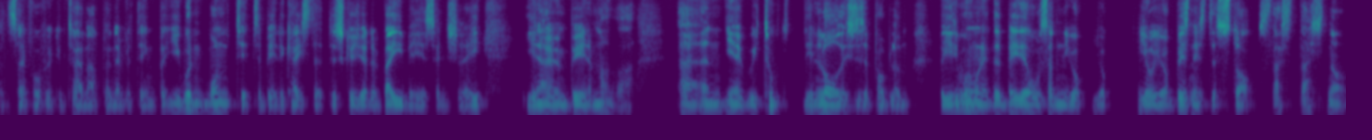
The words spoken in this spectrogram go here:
and so forth who can turn up and everything, but you wouldn't want it to be the case that just because you had a baby, essentially, you know, and being a mother, uh, and you know we talked in law this is a problem but you wouldn't want it to be all of a sudden your your your your business just stops. That's that's not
